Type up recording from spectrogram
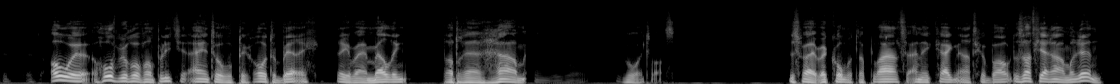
het, oude hoofdbureau van politie in Eindhoven op de Grote Berg kregen wij een melding dat er een raam ingegooid was. Dus wij, komen ter plaatse en ik kijk naar het gebouw. Er zat geen raam erin.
